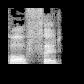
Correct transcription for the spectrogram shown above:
cofre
